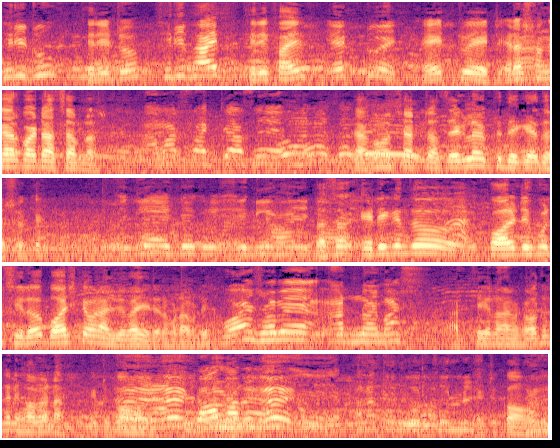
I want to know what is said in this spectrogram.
three two three two three five three five eight two eight. Eight two eight. এটার সঙ্গে আর কয়টা আছে আপনার? আমার সাইডটা আছে এখনও এখনও চারটা আছে। এগুলো একটু দেখে দর্শককে। এগুলো এগুলো হয় এটা দর্শক এটি কিন্তু কোয়ালিটি ফুল ছিল। বয়স কেমন আসবে ভাই এটার মোটামুটি? বয়স হবে আট নয় মাস। আট থেকে নয় মাস। অতখানি হবে না? একটু কম হবে। কম হবে। একটু কম হবে।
